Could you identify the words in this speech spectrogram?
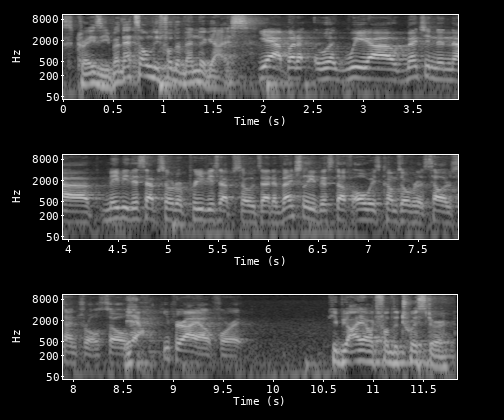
It's crazy, but that's only for the vendor guys. Yeah, but uh, like we uh, mentioned in uh, maybe this episode or previous episodes that eventually this stuff always comes over to Seller Central. So Yeah. keep your eye out for it. Keep your eye out for the twister.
